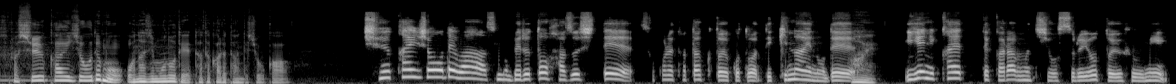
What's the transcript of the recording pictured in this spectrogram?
それは集会場でも同じもので叩かれたんでしょうか？集会場ではそのベルトを外してそこで叩くということはできないので、はい。家に帰ってから無知をするよというふうに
